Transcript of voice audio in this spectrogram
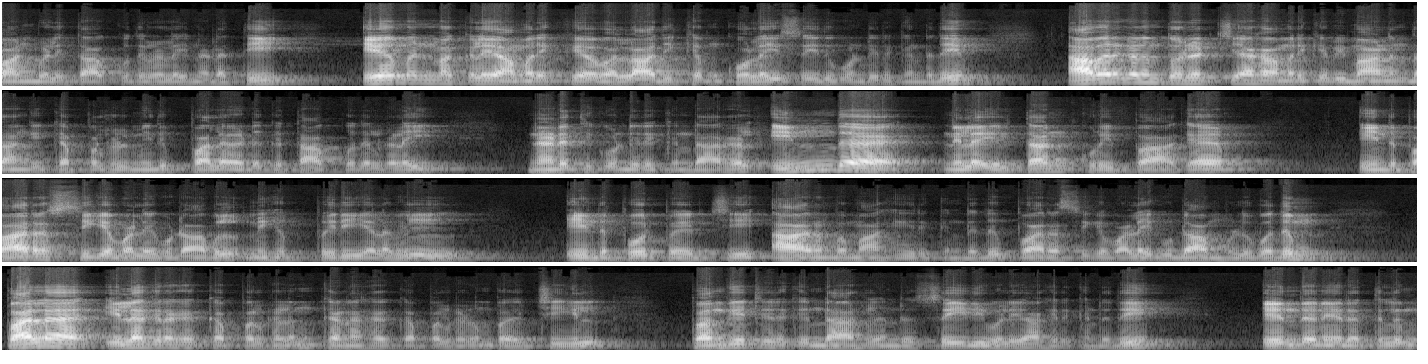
வான்வழி தாக்குதல்களை நடத்தி ஏமன் மக்களை அமெரிக்க வல்லாதிக்கம் கொலை செய்து கொண்டிருக்கின்றது. அவர்களும் தொடர்ச்சியாக அமெரிக்க விமானந்தாங்கி கப்பல்கள் மீது பல அடுக்கு தாக்குதல்களை நடத்தி கொண்டிருக்கின்றார்கள். இந்த நிலையில்தான் குறிப்பாக இந்த பாரசீக வளைகுடாவில் மிகப்பெரிய அளவில் இந்த போர் பயிற்சி ஆரம்பமாக இருக்கின்றது. பாரசீக வளைகுடா முழுவதும் பல இலகிரக கப்பல்களும் கனரக கப்பல்களும் பயிற்சியில் பங்கேற்றிருக்கின்றார்கள் என்ற செய்தி வெளியாக இருக்கின்றது. எந்த நேரத்திலும்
